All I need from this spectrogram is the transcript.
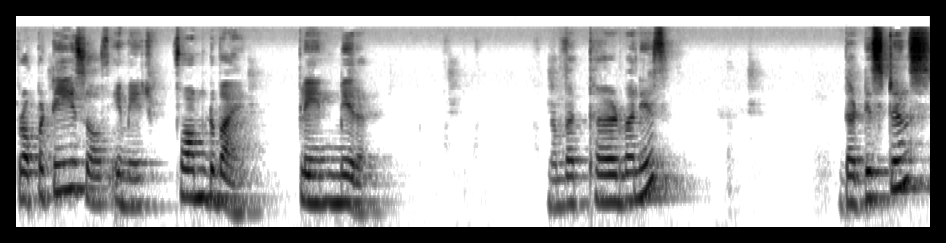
properties of image formed by plane mirror. Number third one is the distance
